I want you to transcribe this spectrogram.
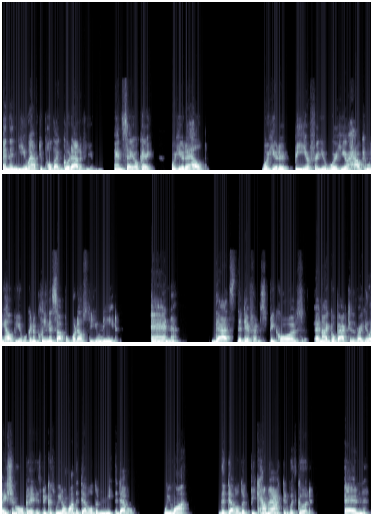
And then you have to pull that good out of you and say okay we're here to help. We're here to be here for you. We're here. How can we help you? We're going to clean this up. But what else do you need? And that's the difference because and i go back to the regulation a little bit is because we don't want the devil to meet the devil. We want the devil to be counteracted with good. And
